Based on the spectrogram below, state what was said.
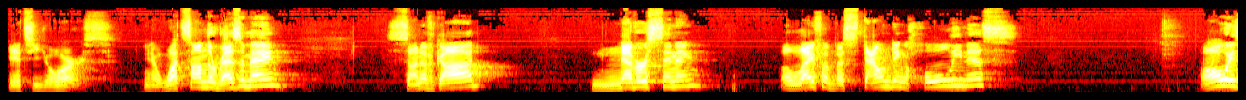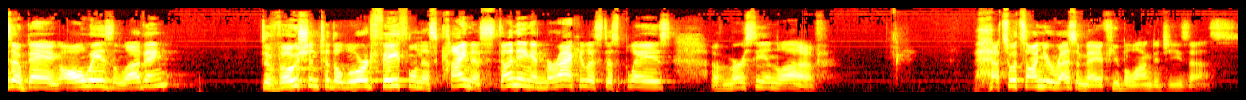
It's yours. You know, what's on the resume? Son of God, never sinning, a life of astounding holiness, always obeying, always loving devotion to the Lord, faithfulness, kindness, stunning and miraculous displays of mercy and love. That's what's on your resume if you belong to Jesus.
